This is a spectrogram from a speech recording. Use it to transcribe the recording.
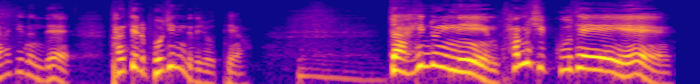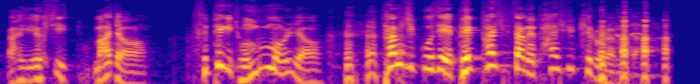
하시는데, 상태를 보시는 게 더 좋대요. 자, 흰둥이님, 39세에, 아, 역시, 맞아. 스펙이 좋은 분만 올려. 39세에 183에 80kg랍니다.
